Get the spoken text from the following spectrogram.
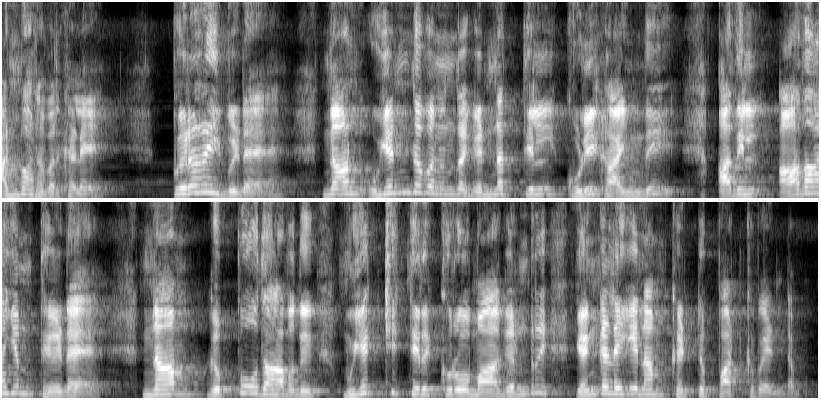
அன்பானவர்களே பிறரை விட நான் உயர்ந்தவன் என்ற எண்ணத்தில் குளிர் காய்ந்து அதில் ஆதாயம் தேட நாம் எப்போதாவது முயற்சித்திருக்கிறோமா என்று எங்களையே நாம் கேட்டு பார்க்க வேண்டும்.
